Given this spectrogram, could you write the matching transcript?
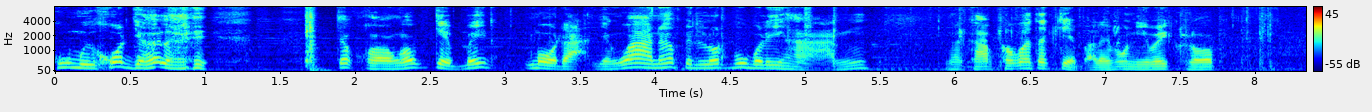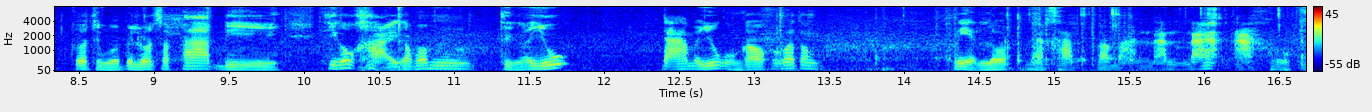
คู่มือโคตรเยอะเลย เจ้าของเขาเก็บไว้หมดอะอย่างว่าเนอะเป็นรถผู้บริหารนะครับเขาก็จะเก็บอะไรพวกนี้ไว้ครบ ก็ถือว่าเป็นรถสภาพดี ที่เขาขายก็เพราะมันถึงอายุตามอายุของเขาเขาก็ต้อง เปลี่ยนรถนะครับ ประมาณนั้นนะอะโอเค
